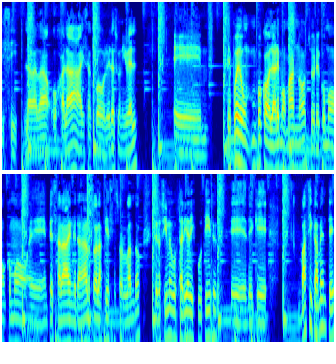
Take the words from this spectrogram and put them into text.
y sí, la verdad, ojalá Isaac pueda volver a su nivel. Eh, después un, poco hablaremos más, ¿no? Sobre cómo, cómo eh, empezará a engranar todas las piezas Orlando. Pero sí me gustaría discutir de que básicamente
